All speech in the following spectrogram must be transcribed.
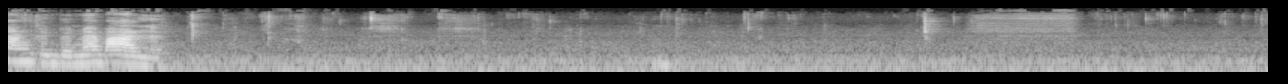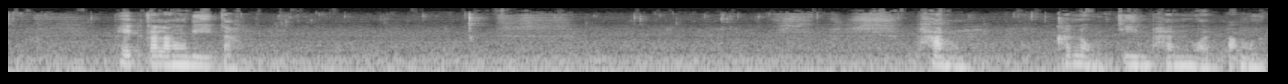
นั่งกินเป็นแม่บ้านเลย เผ็ดกำลังดีจ้ะพัน ขนมจีนพันหนวดปลาหมึก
